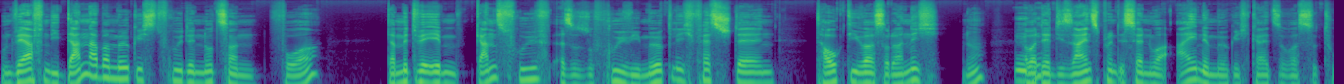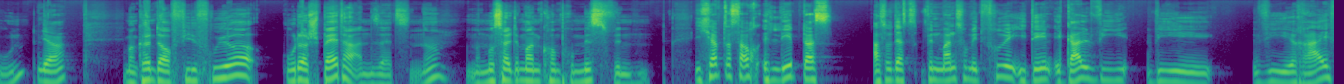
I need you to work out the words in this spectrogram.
und werfen die dann aber möglichst früh den Nutzern vor, damit wir eben ganz früh, also so früh wie möglich, feststellen, taugt die was oder nicht. Ne? Aber Mhm. der Design Sprint ist ja nur eine Möglichkeit, sowas zu tun. ja. Man könnte auch viel früher oder später ansetzen. Ne? Man muss halt immer einen Kompromiss finden. Ich habe das auch erlebt, dass, also dass, wenn man so mit frühen Ideen, egal wie, wie, wie reif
